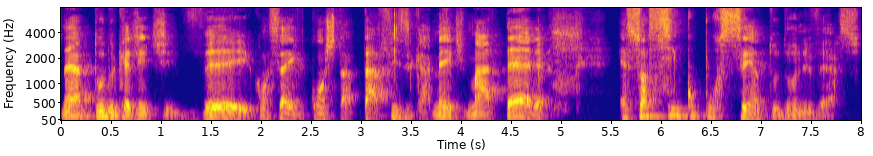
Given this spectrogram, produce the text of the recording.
né? tudo que a gente vê e consegue constatar fisicamente, matéria, é só 5% do universo.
